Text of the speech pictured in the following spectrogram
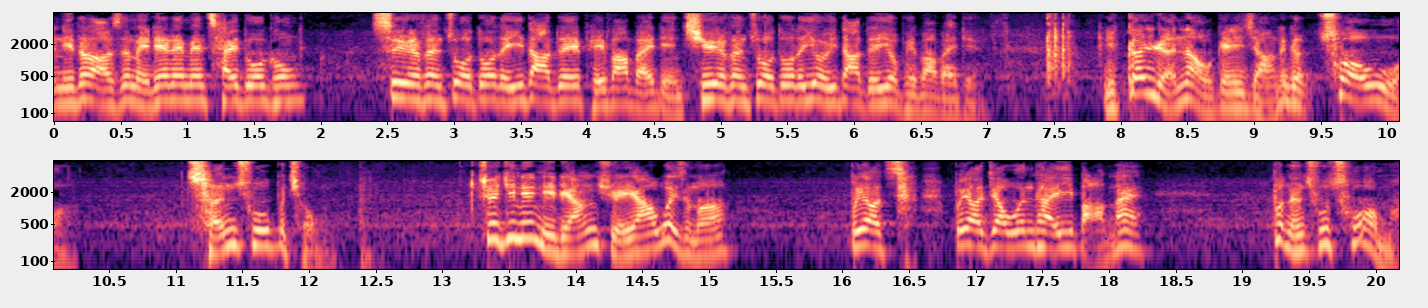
你的老师每天那边猜多空，四月份做多的一大堆赔八百点，七月份做多的又一大堆又赔八百点。你跟人呢，我跟你讲，那个错误啊，层出不穷。所以今天你量血压，为什么不要不要叫温太医把脉？不能出错嘛，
